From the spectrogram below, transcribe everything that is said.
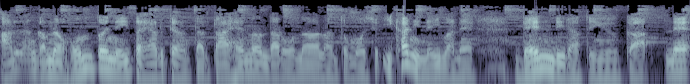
あれなんかね、本当にね、いざやるってなったら大変なんだろうなぁなんて思うし、いかにね、今ね、便利なというか、ね、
